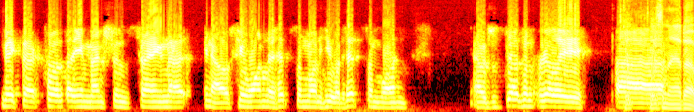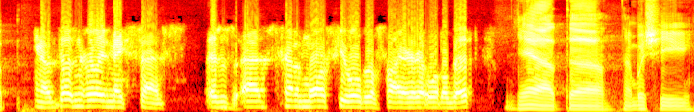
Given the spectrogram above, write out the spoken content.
make that quote that you mentioned, saying that you know if he wanted to hit someone, he would hit someone. You know, it just doesn't really uh, Doesn't add up. you know, it doesn't really make sense. It just adds kind of more fuel to the fire a little bit. Yeah, the I wish he.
